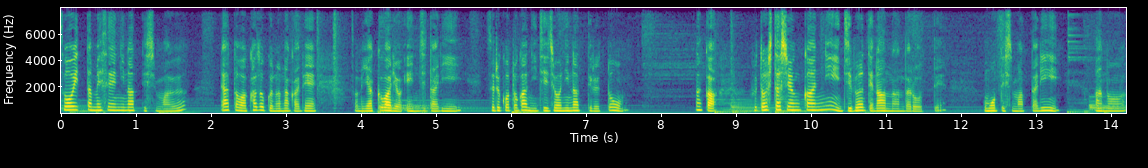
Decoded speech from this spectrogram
そういった目線になってしまう。であとは家族の中でその役割を演じたりすることが日常になってるとなんかふとした瞬間に自分って何なんだろうって思ってしまったりあの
